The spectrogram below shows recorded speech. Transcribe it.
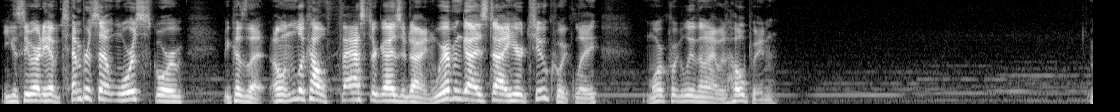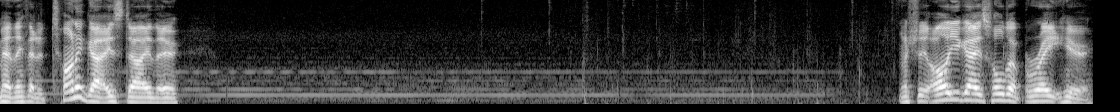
You can see we already have 10% war score because of that. Oh, and look how fast our guys are dying. We're having guys die here too quickly. More quickly than I was hoping. Man, they've had a ton of guys die there. Actually, all you guys hold up right here.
